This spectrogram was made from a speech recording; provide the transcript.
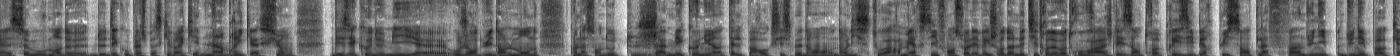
euh, ce mouvement de, de découplage, parce qu'il est vrai qu'il y a une imbrication des économies euh, aujourd'hui dans le monde qu'on a sans doute jamais connu un tel paroxysme dans, dans l'histoire. Merci François Lévesque. Je redonne le titre de votre ouvrage, Les entreprises hyperpuissantes, la fin d'une époque.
